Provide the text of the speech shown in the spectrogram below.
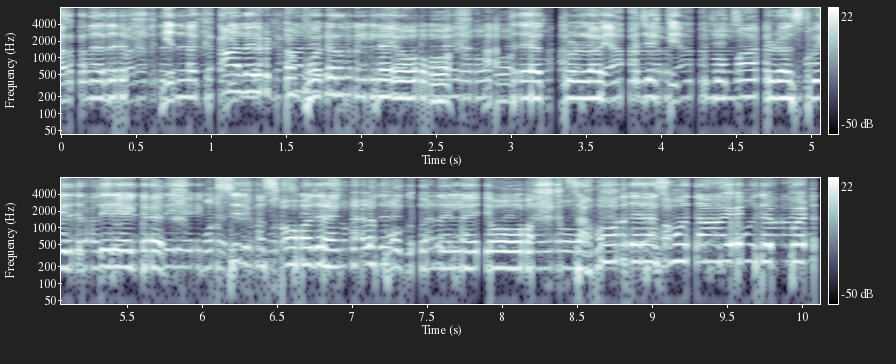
പറഞ്ഞത് ഇന്ന് കാലഘട്ടം പുലർന്നില്ലയോ? അത്തരത്തിലുള്ള വ്യാജ ചിഹ്നന്മാരുടെ സ്മിതത്തിലേക്ക് മുസ്ലിം സഹോദരങ്ങൾ പോകുന്നില്ലയോ? സഹോദര സമുദായത്തിൽപ്പെട്ട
